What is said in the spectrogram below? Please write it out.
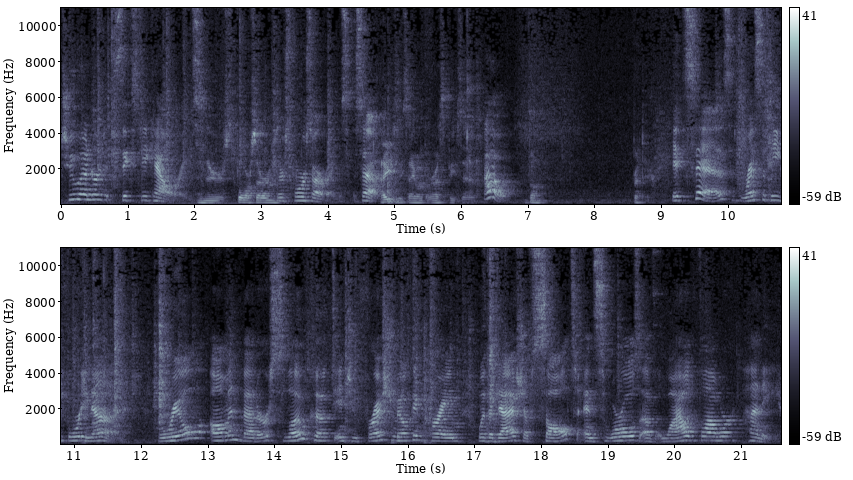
260 calories. And there's four servings. There's four servings. So I usually say what the recipe says. Oh. It's on right there. It says recipe 49. Real almond butter, slow cooked into fresh milk and cream with a dash of salt and swirls of wildflower honey.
